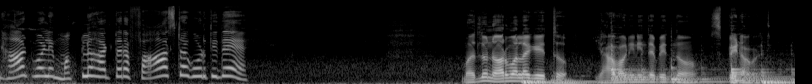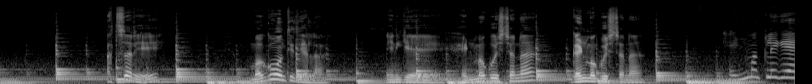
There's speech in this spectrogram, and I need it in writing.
ನಿನ್ ಹಾರ್ಟ್ ಒಳ್ಳೆ ಮಕ್ಳು ಹಾರ್ಟ್ ಥರ ಫಾಸ್ಟಾಗಿ ಓಡ್ತಿದೆ. ಮೊದಲು ನಾರ್ಮಲ್ ಆಗೇ ಇತ್ತು. ಯಾವಾಗ ನಿನ್ನಿಂದ ಬಿದ್ನೋ ಸ್ಪೀಡ್ ಆಗೋಯ್ತು. ಅದು ಸರಿ ಮಗು ಅಂತಿದೆಯಲ್ಲ ನಿನಗೆ ಹೆಣ್ಮಗು ಇಷ್ಟನಾ ಗಂಡು ಮಗು ಇಷ್ಟನಾ? ಹೆಣ್ಮಕ್ಳಿಗೆ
